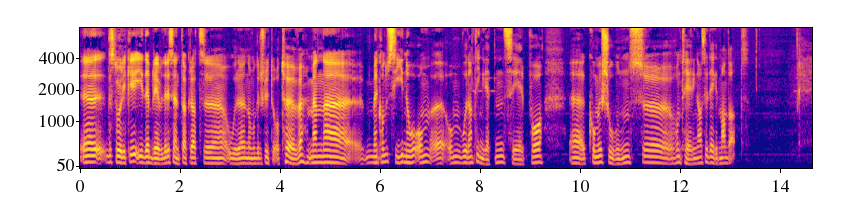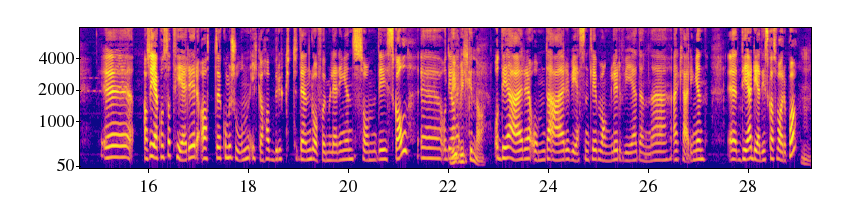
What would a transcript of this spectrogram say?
Eh, det står ikke i det brevet dere sendte akkurat ordet 'nå må dere slutte å tøve'. Men, men kan du si noe om, om hvordan tingretten ser på kommisjonens håndtering av sitt eget mandat? Eh, altså jeg konstaterer at kommisjonen ikke har brukt den lovformuleringen som de skal. Eh, de har, Hvilken da? Og Det er om det er vesentlige mangler ved denne erklæringen. Eh, det er det de skal svare på. Mm.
